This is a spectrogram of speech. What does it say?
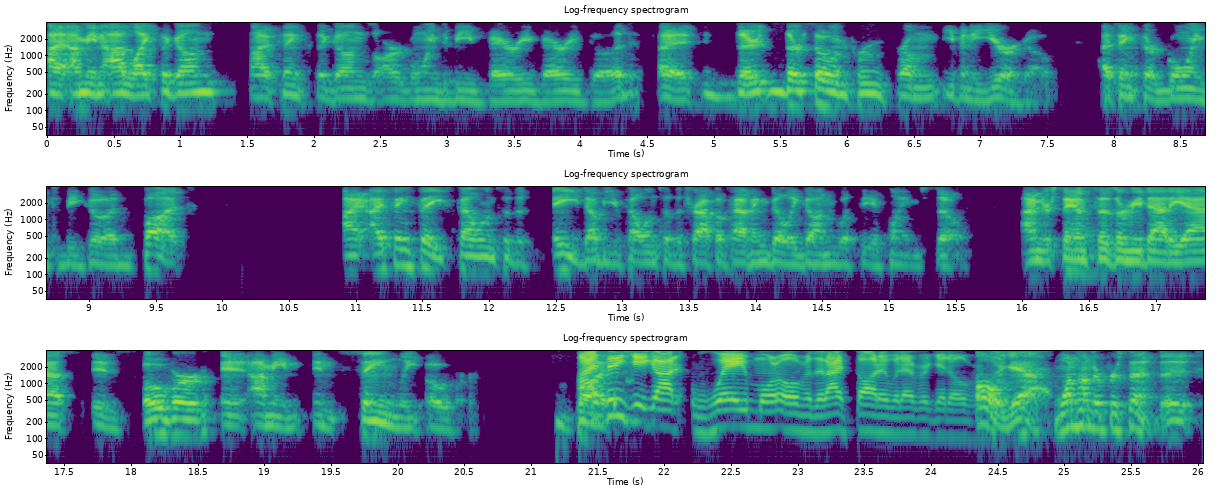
I, I mean, I like the Gunns. I think the Gunns are going to be very, very good. Uh, they're they're so improved from even a year ago. I think they're going to be good, but I, I think they fell into the AEW fell into the trap of having Billy Gunn with the acclaim. Still, I understand Scissor Me Daddy Ass is over. and- I mean, insanely over. But, I think he got way more over than I thought it would ever get over. Oh like yeah, that. one hundred percent. Uh,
